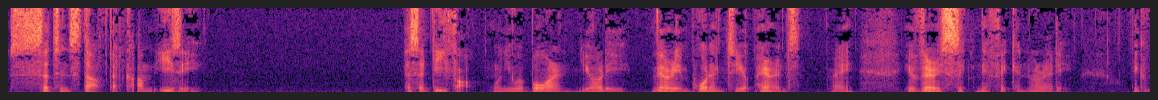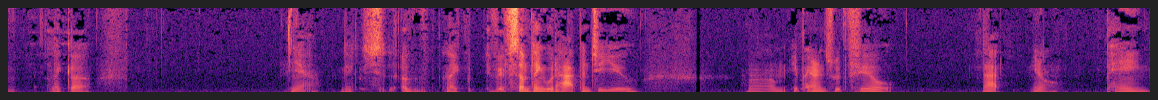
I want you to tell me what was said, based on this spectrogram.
certain stuff that come easy, as a default when you were born. You're already very important to your parents, right? You're very significant already, like like a yeah, like a, like if if something would happen to you, um, your parents would feel that you know pain.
